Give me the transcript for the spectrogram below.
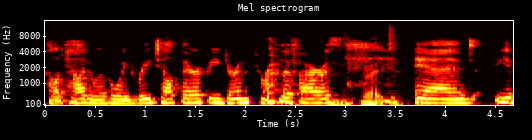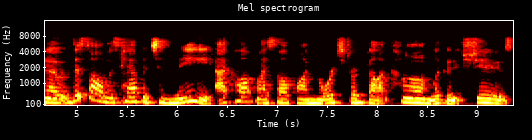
called How to Avoid Retail Therapy During the Coronavirus. Right. And, you know, this almost happened to me. I caught myself on Nordstrom.com looking at shoes.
